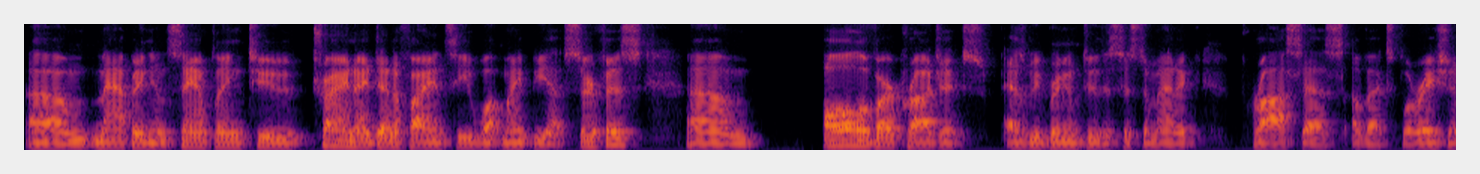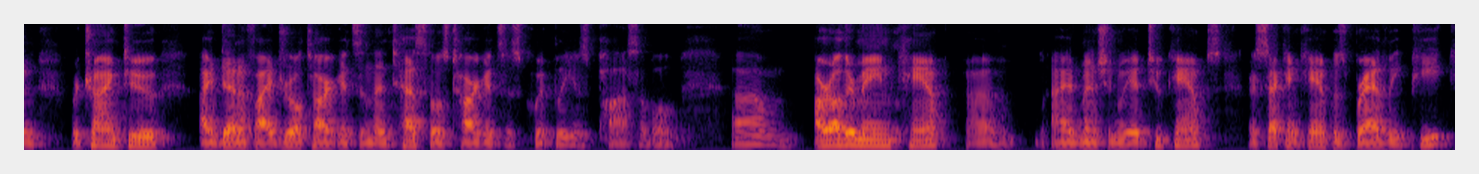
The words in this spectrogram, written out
um, mapping and sampling to try and identify and see what might be at surface. Um, all of our projects, as we bring them through the systematic process of exploration, we're trying to identify drill targets and then test those targets as quickly as possible. Um, our other main camp, uh, I had mentioned we had two camps. Our second camp is Bradley Peak.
